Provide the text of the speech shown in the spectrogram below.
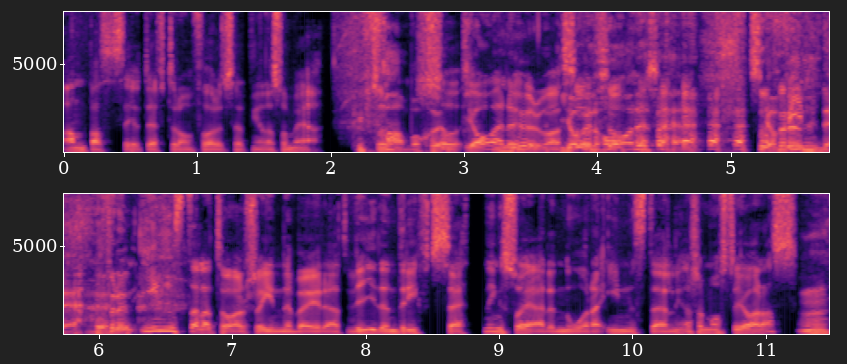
anpassa sig efter de förutsättningarna som är. Fy fan vad skönt! Så, ja, eller hur? Va? Jag vill ha det så här. Så jag vill en, det. För en installatör så innebär det att vid en driftsättning så är det några inställningar som måste göras. Mm.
